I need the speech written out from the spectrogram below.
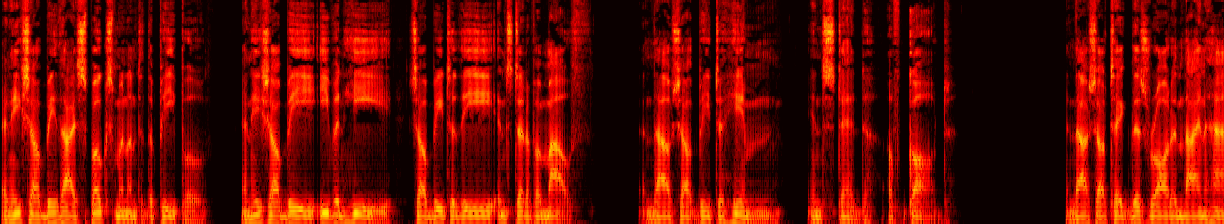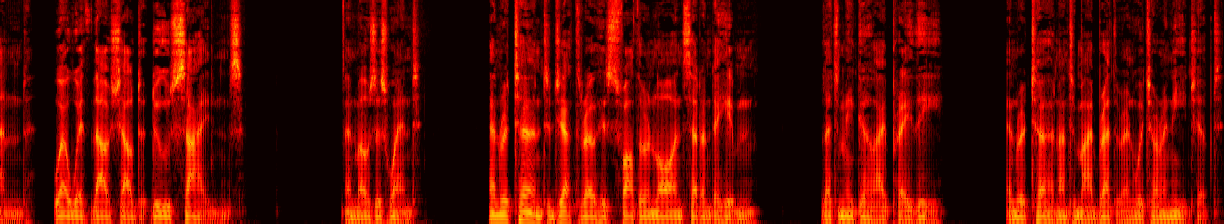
And he shall be thy spokesman unto the people, and he shall be, even he, shall be to thee instead of a mouth, and thou shalt be to him instead of God. And thou shalt take this rod in thine hand, wherewith thou shalt do signs. And Moses went, and returned to Jethro his father-in-law, and said unto him, Let me go, I pray thee, and return unto my brethren which are in Egypt,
